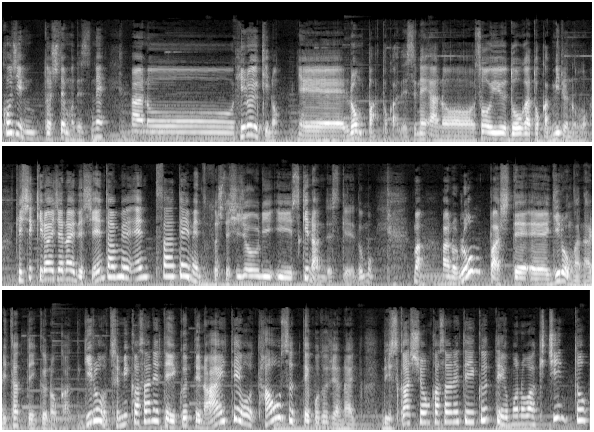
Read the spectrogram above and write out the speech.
個人としてもですね、あの、ひろゆきの、え、論破とかですね、あの、そういう動画とか見るのも決して嫌いじゃないですし、エンターテインメントとして非常に好きなんですけれども、まあ、あの論破して、えー、議論が成り立っていくのか議論を積み重ねていくっていうのは相手を倒すってことじゃないとディスカッションを重ねていくっていうものはきちんと、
